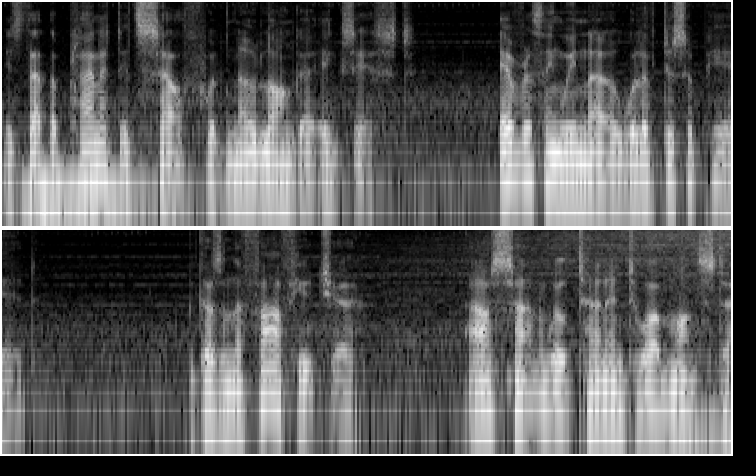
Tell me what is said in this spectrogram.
It's that the planet itself will no longer exist. Everything we know will have disappeared. Because in the far future, our sun will turn into a monster.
